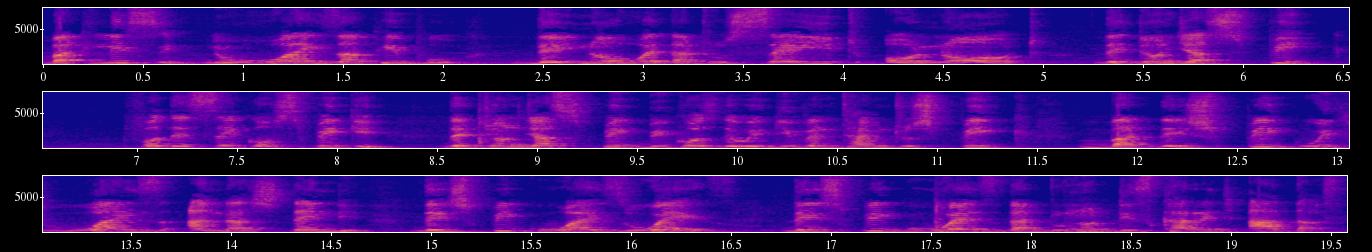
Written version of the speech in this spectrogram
But listen, wiser people, they know whether to say it or not. They don't just speak for the sake of speaking. They don't just speak because they were given time to speak, but they speak with wise understanding. They speak wise words. They speak words that do not discourage others.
